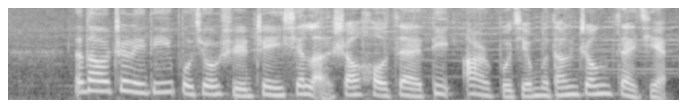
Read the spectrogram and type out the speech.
那到这里，第一步就是这些了，稍后在第二部节目当中再见。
